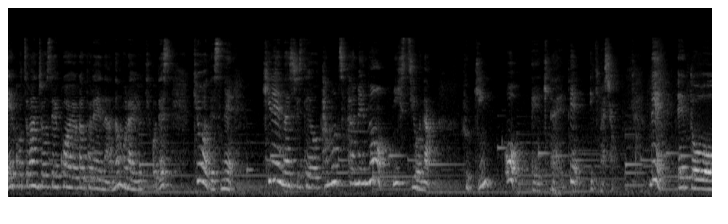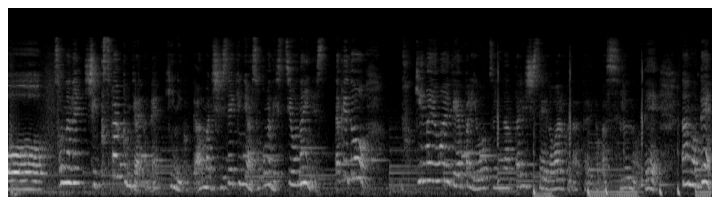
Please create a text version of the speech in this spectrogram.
え骨盤調整コアヨガトレーナーの村井由紀子です。今日はですね綺麗な姿勢を保つためのに必要な腹筋を、え鍛えていきましょう。でえっ、とそんなねシックスパックみたいなね筋肉ってあんまり姿勢筋にはそこまで必要ないんです。だけど腹筋が弱いとやっぱり腰痛になったり姿勢が悪くなったりとかするのでなので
